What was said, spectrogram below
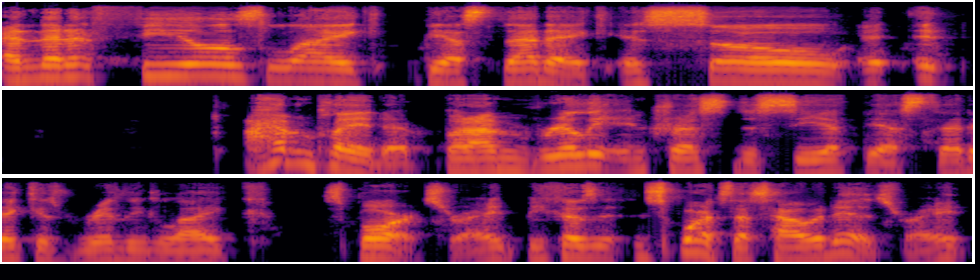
and then it feels like the aesthetic is so it, it i haven't played it but i'm really interested to see if the aesthetic is really like sports right because in sports that's how it is right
